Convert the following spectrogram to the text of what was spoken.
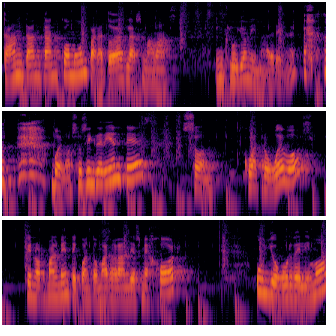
tan, tan, tan común para todas las mamás. Incluyo a mi madre. ¿eh? bueno, sus ingredientes son cuatro huevos, que normalmente cuanto más grandes mejor, un yogur de limón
